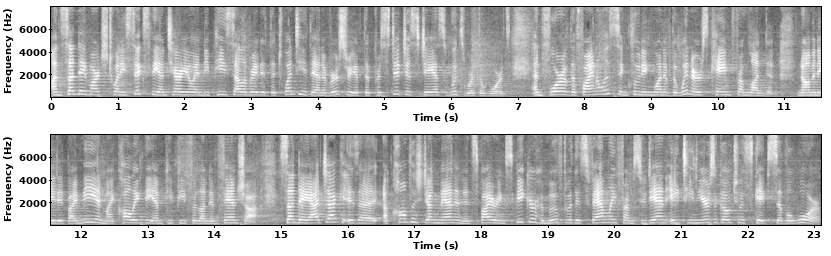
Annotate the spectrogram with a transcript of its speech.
On Sunday, March 26, the Ontario NDP celebrated the 20th anniversary of the prestigious J.S. Woodsworth Awards, and four of the finalists, including one of the winners, came from London, nominated by me and my colleague, the MPP for London Fanshawe. Sunday Ajak is an accomplished young man and inspiring speaker who moved with his family family from Sudan 18 years ago to escape civil war.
